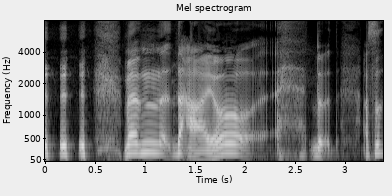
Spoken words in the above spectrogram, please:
Men det er jo Altså,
